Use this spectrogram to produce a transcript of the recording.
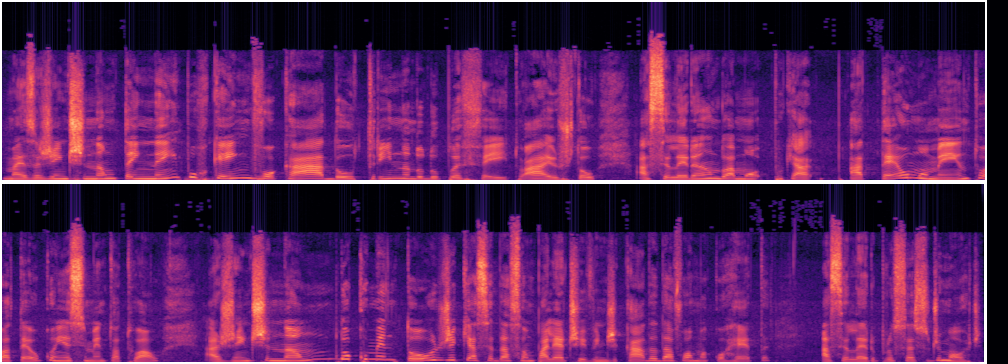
mas a gente não tem nem por que invocar a doutrina do duplo efeito. Ah, eu estou acelerando a porque a, até o momento, até o conhecimento atual, a gente não documentou de que a sedação paliativa indicada da forma correta acelera o processo de morte.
